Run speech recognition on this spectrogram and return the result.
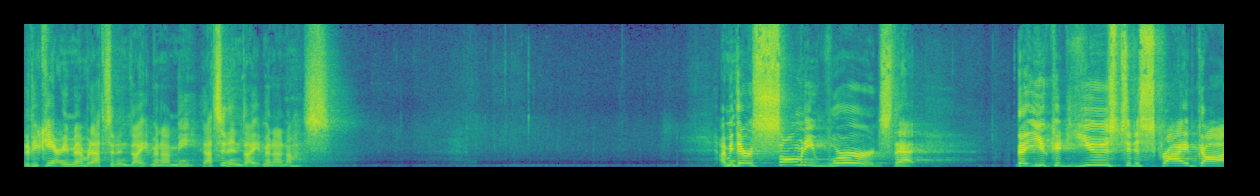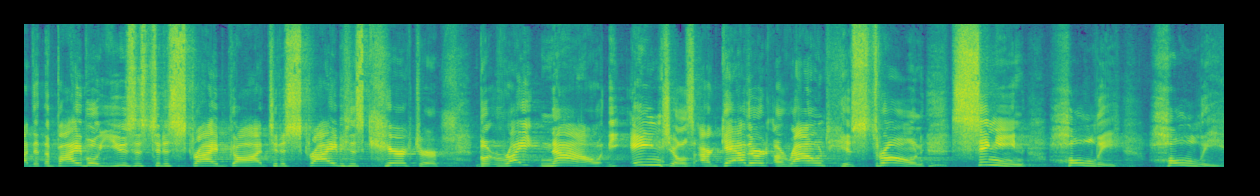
If you can't remember, that's an indictment on me. That's an indictment on us. I mean, there are so many words that, that you could use to describe God, that the Bible uses to describe God, to describe his character. But right now, the angels are gathered around his throne singing, Holy, holy,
